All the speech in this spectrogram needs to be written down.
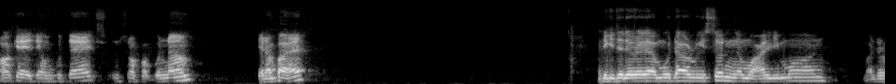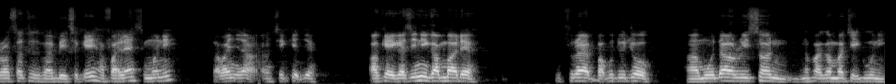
Okey, tengok buku teks, musuh 46. Okay, nampak eh? Jadi kita dah dalam mudah Ruisun dengan Mu'alimun. Madrasah tu sampai habis, okey? Hafal eh semua ni. Tak banyak tak, sikit je. Okey, kat sini gambar dia. Surat 47. Ha, mudah Ruisun, nampak gambar cikgu ni.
